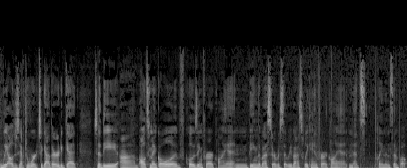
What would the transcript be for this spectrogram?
we all just have to work together to get to the um, ultimate goal of closing for our client and being the best service that we possibly can for our client, and that's plain and simple.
